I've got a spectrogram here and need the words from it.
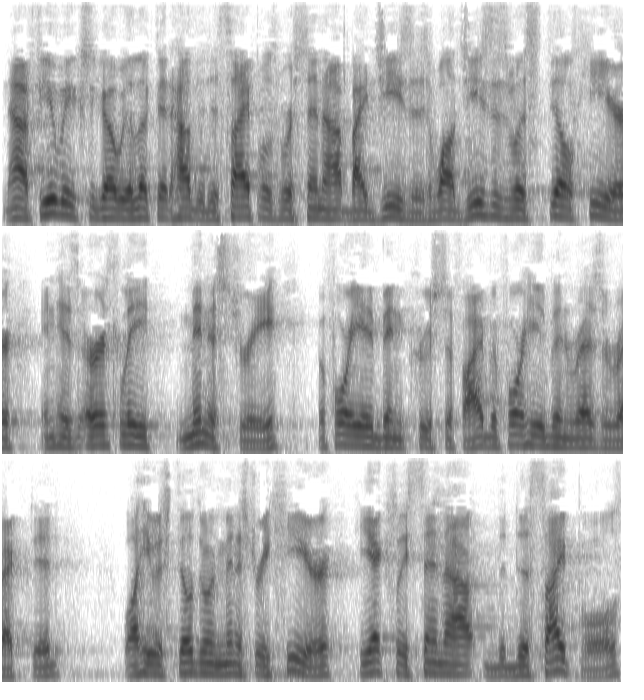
Now, a few weeks ago, we looked at how the disciples were sent out by Jesus. While Jesus was still here in his earthly ministry, before he had been crucified, before he had been resurrected, while he was still doing ministry here, he actually sent out the disciples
